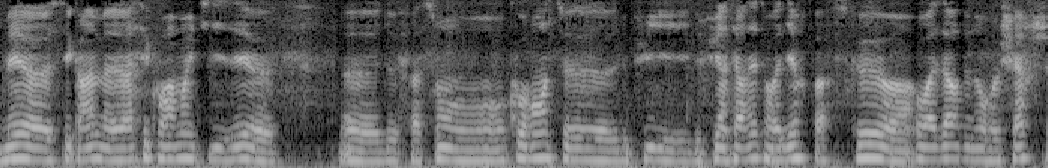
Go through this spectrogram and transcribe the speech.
Mais euh, c'est quand même euh, assez couramment utilisé de façon courante depuis, depuis Internet, on va dire, parce que au hasard de nos recherches,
